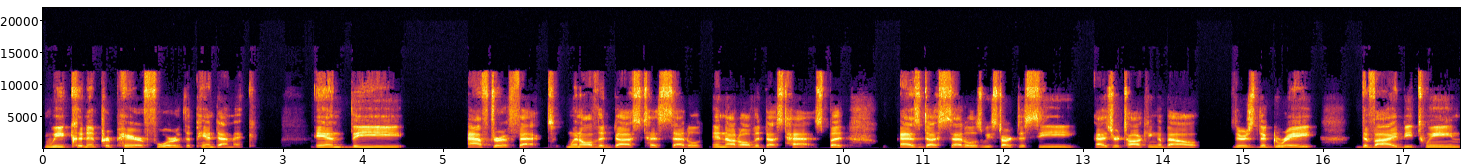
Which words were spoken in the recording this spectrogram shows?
We couldn't prepare for the pandemic. And the after effect, when all the dust has settled, and not all the dust has, but as dust settles, we start to see, as you're talking about, there's the great divide between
